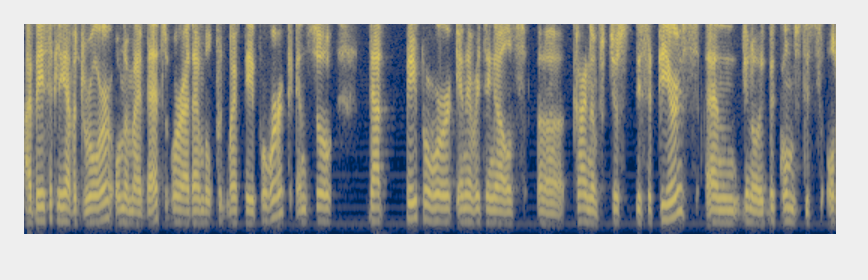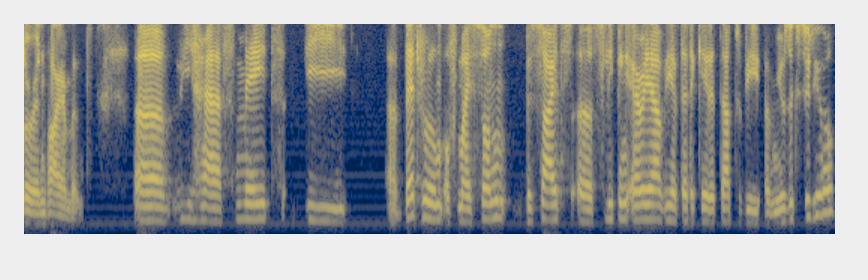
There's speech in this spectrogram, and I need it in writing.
I basically have a drawer under my bed where I then will put my paperwork, and so that paperwork and everything else uh, kind of just disappears, and you know it becomes this other environment. Uh, we have made the uh, bedroom of my son, besides a sleeping area, we have dedicated that to be a music studio.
